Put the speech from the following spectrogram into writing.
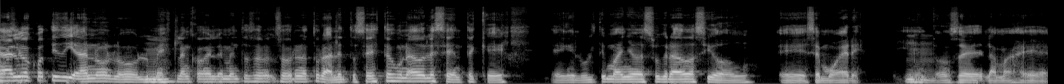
cosas algo cotidiano lo, lo Mm. mezclan con elementos sobre- sobrenaturales. Entonces este es un adolescente que en el último año de su graduación eh, se muere. Y entonces la magia eh,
